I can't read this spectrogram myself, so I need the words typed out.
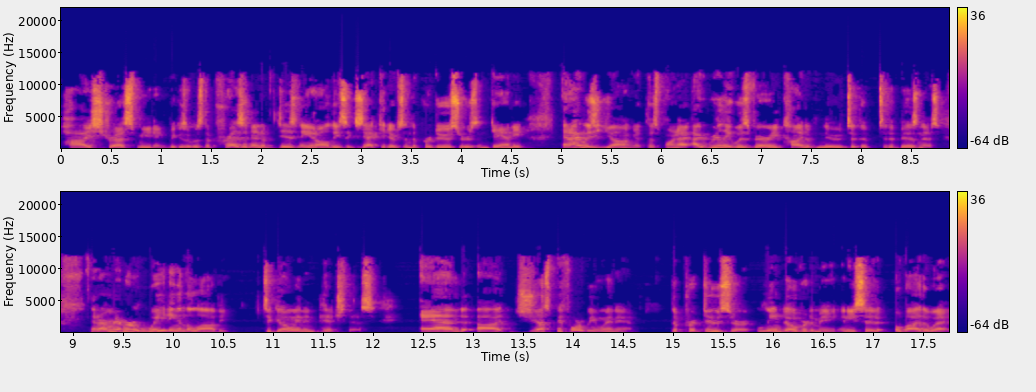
high stress meeting because it was the president of Disney and all these executives and the producers and Danny. And I was young at this point. I, I really was very kind of new to the, to the business. And I remember waiting in the lobby to go in and pitch this. And uh, just before we went in, the producer leaned over to me and he said, "Oh, by the way,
